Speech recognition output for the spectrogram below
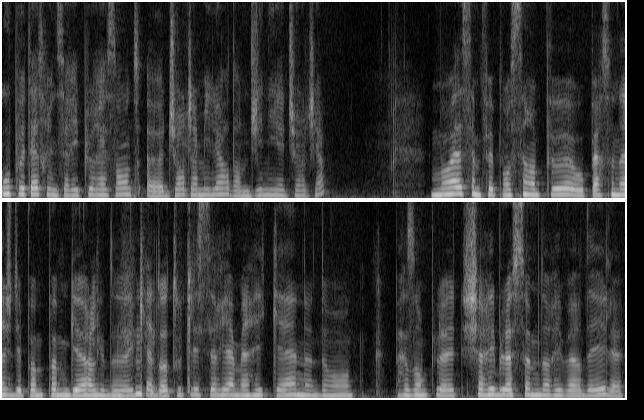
Ou peut-être une série plus récente, euh, Georgia Miller dans Ginny et Georgia. Moi, ça me fait penser un peu au personnage des pom-pom girls qu'il y a dans toutes les séries américaines, dans, par exemple Cherry Blossom dans Riverdale.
